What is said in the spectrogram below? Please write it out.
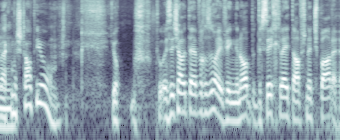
Mhm. wegen dem Stadion. Ja, du, es ist halt einfach so. Ich finde bei der Sicherheit darfst du nicht sparen.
